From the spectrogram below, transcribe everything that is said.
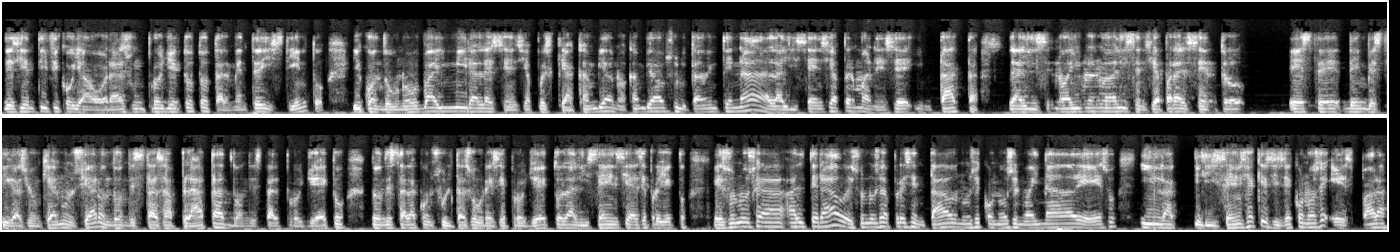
de científico y ahora es un proyecto totalmente distinto. Y cuando uno va y mira la esencia, pues ¿qué ha cambiado? No ha cambiado absolutamente nada. La licencia permanece intacta. La lic- no hay una nueva licencia para el centro este de investigación que anunciaron. ¿Dónde está esa plata? ¿Dónde está el proyecto? ¿Dónde está la consulta sobre ese proyecto? La licencia de ese proyecto. Eso no se ha alterado, eso no se ha presentado, no se conoce, no hay nada de eso. Y la licencia que sí se conoce es para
